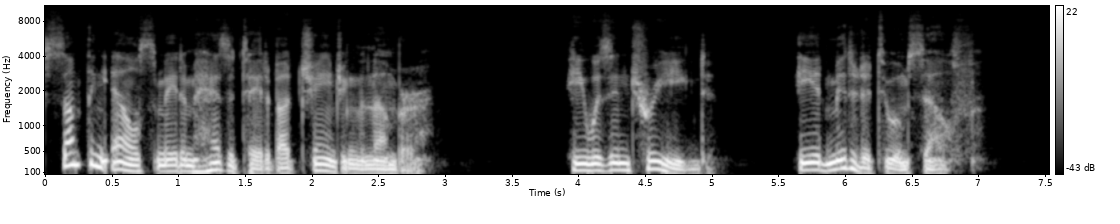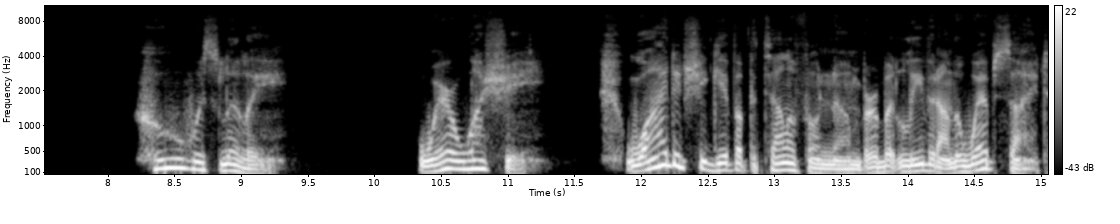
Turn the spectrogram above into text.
Something else made him hesitate about changing the number. He was intrigued. He admitted it to himself. Who was Lilly? Where was she? Why did she give up the telephone number but leave it on the website?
